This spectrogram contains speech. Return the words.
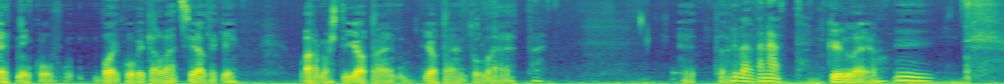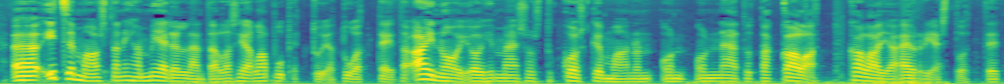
että niin kuin voi kuvitella, että sieltäkin varmasti jotain, jotain tulee. Että, että, Hyvältä näyttää. Kyllä joo. Mm. Ö, itse mä ostan ihan mielellään tällaisia laputettuja tuotteita. Ainoa, joihin mä en suostu koskemaan, on, on, on nämä tota kala, kala- ja äyriäistuotteet,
